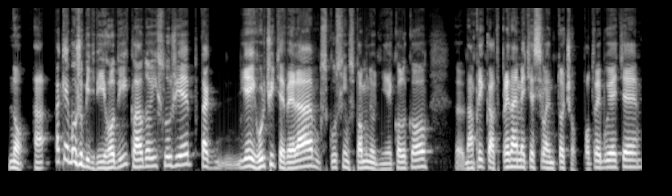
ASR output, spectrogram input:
No a aké môžu byť výhody cloudových služieb? Tak je ich určite veľa, skúsim spomenúť niekoľko. E, napríklad prenajmete si len to, čo potrebujete,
